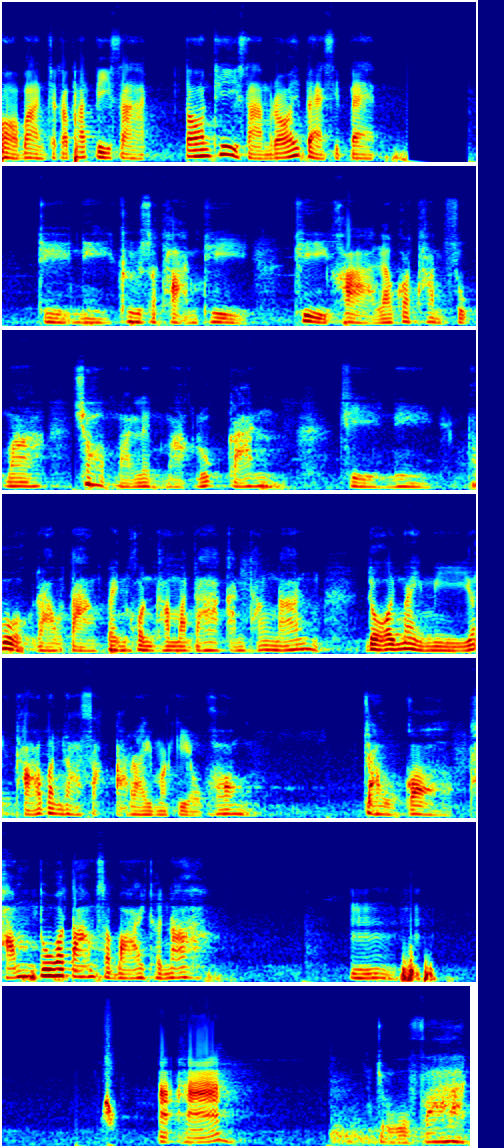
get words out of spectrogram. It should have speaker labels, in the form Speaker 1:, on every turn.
Speaker 1: พ่อบ้านจักรพรรดิปีศาจตอนที่ 388 ที่นี่คือสถานที่ที่ข้าแล้วก็ท่านสุมาชอบมาเล่นหมากรุกกัน ที่นี่พวกเราต่างเป็นคนธรรมดากันทั้งนั้น โดยไม่มียศถาบรรดาศักดิ์อะไรมาเกี่ยวข้อง เจ้าก็ทำตัวตามสบายเถอะนะ อืม อะหา โจฟาน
